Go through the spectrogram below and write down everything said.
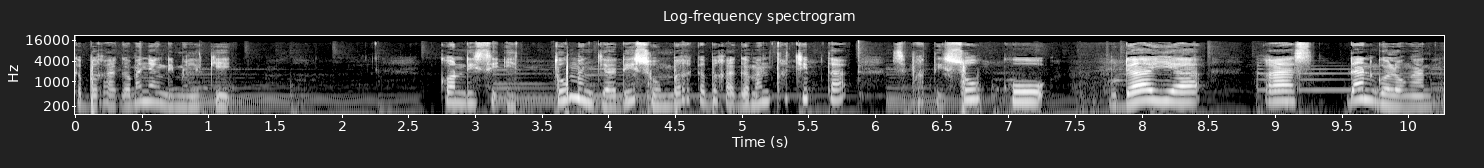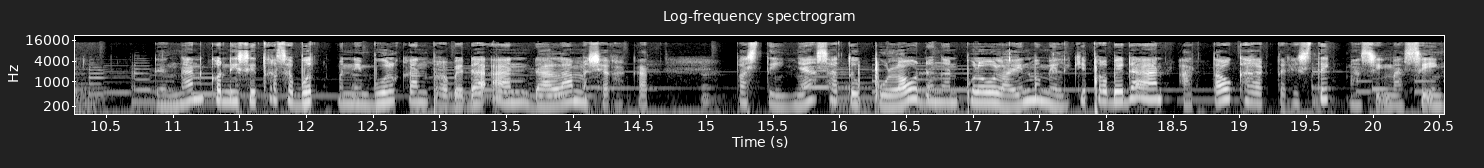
keberagaman yang dimiliki. Kondisi itu menjadi sumber keberagaman tercipta, seperti suku, budaya, ras, dan golongan. Dengan kondisi tersebut menimbulkan perbedaan dalam masyarakat. Pastinya satu pulau dengan pulau lain memiliki perbedaan atau karakteristik masing-masing.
